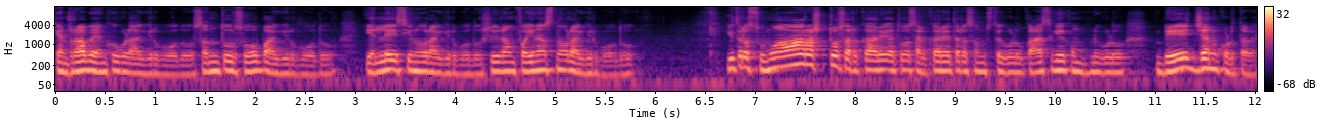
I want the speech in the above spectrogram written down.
ಕೆನರಾ ಬ್ಯಾಂಕುಗಳಾಗಿರ್ಬೋದು ಸಂತೂರ್ ಸೋಪ್ ಆಗಿರ್ಬೋದು ಎಲ್ ಐ ಸಿನವ್ರಾಗಿರ್ಬೋದು ಶ್ರೀರಾಮ್ ಫೈನಾನ್ಸ್ನವ್ರಾಗಿರ್ಬೋದು ಈ ಥರ ಸುಮಾರಷ್ಟು ಸರ್ಕಾರಿ ಅಥವಾ ಸರ್ಕಾರೇತರ ಸಂಸ್ಥೆಗಳು, ಖಾಸಗಿ ಕಂಪ್ನಿಗಳು ಬೇಜಾನ್ ಕೊಡ್ತವೆ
